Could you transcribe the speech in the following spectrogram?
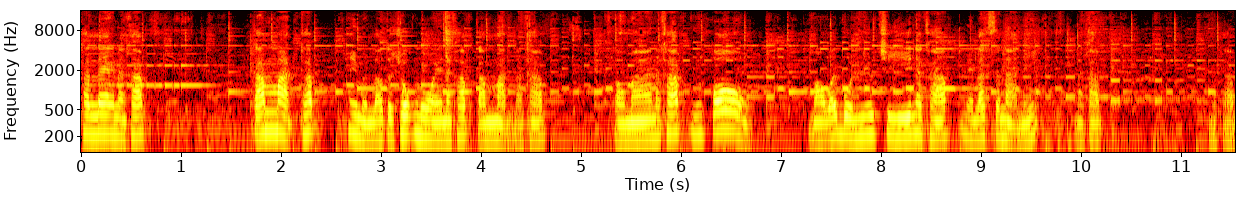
ขั้นแรกนะครับกำหมัดครับให้เหมือนเราจะชกมวยนะครับกำหมัดนะครับ ต่อมานะครับนิ้วโป้งมาไว้บนนิ้วชี้นะครับ ในลักษณะนี้นะครับนะครับ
